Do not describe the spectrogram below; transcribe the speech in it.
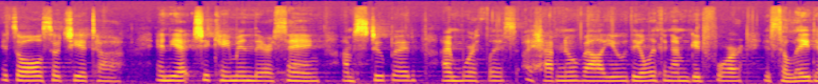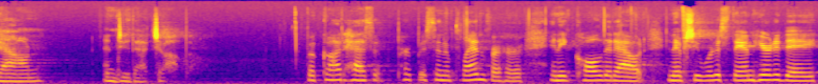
it's all Sochiata. And yet she came in there saying, I'm stupid, I'm worthless, I have no value. The only thing I'm good for is to lay down and do that job. But God has a purpose and a plan for her, and He called it out. And if she were to stand here today,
